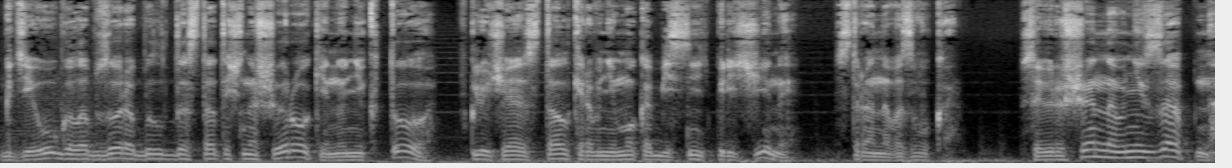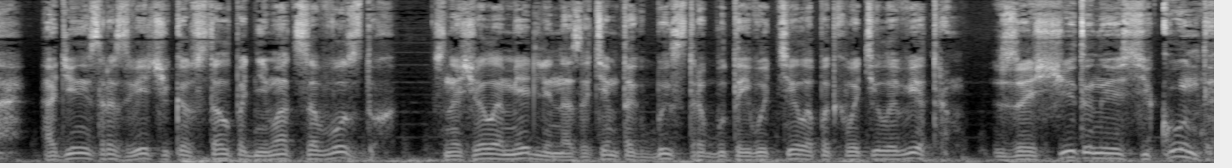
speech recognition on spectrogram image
где угол обзора был достаточно широкий, но никто, включая сталкеров, не мог объяснить причины странного звука. Совершенно внезапно один из разведчиков стал подниматься в воздух, сначала медленно, затем так быстро, будто его тело подхватило ветром. За считанные секунды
